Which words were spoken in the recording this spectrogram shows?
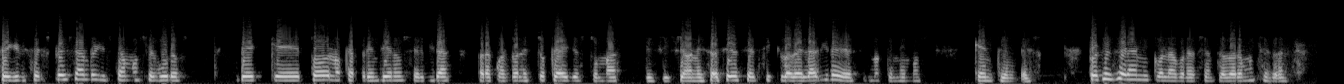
seguirse expresando y estamos seguros de que todo lo que aprendieron servirá para cuando les toque a ellos tomar decisiones. Así es el ciclo de la vida y así lo tenemos que entender. Pues esa era mi colaboración, Teodoro. Muchas gracias.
